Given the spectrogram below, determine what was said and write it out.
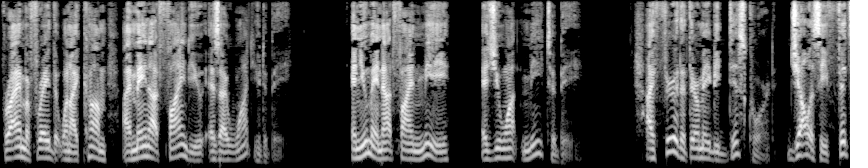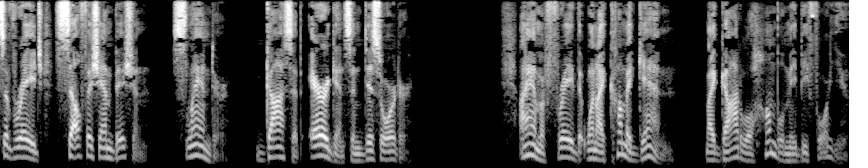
For i am afraid that when i come i may not find you as i want you to be. And you may not find me as you want me to be i fear that there may be discord jealousy fits of rage selfish ambition slander gossip arrogance and disorder. I am afraid that when i come again my god will humble me before you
